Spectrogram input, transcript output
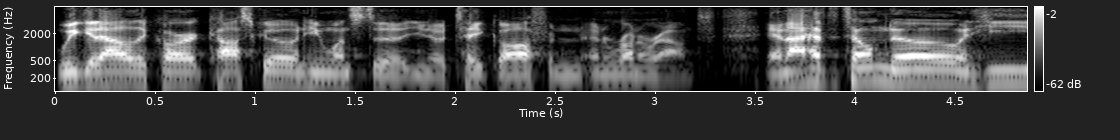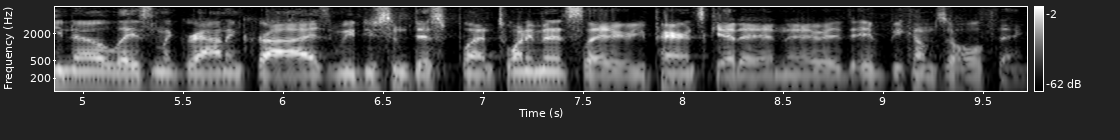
We get out of the car at Costco and he wants to, you know, take off and, and run around. And I have to tell him no, and he, you know, lays on the ground and cries, and we do some discipline. 20 minutes later, your parents get it, and it, it becomes a whole thing.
